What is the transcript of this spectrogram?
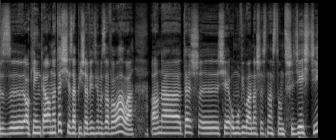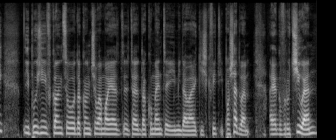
z okienka, ona też się zapisze, więc ją zawołała. Ona też y, się umówiła na 16.30 i później w końcu dokończyła moje y, te dokumenty i mi dała jakiś kwit i poszedłem. A jak wróciłem,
